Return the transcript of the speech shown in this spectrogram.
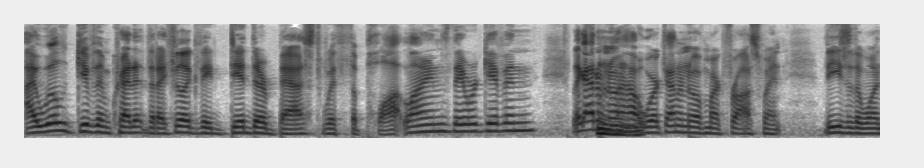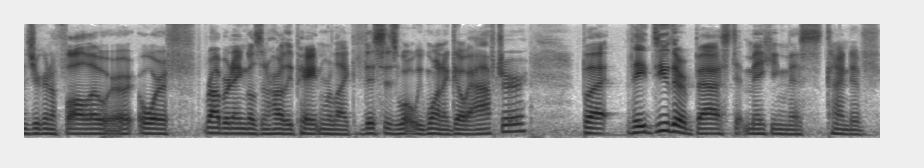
I will give them credit that I feel like they did their best with the plot lines they were given. Like I don't know how it worked. I don't know if Mark Frost went, these are the ones you're going to follow, or or if Robert Engels and Harley Peyton were like, this is what we want to go after. But they do their best at making this kind of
